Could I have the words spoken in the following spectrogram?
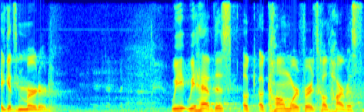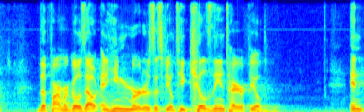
It gets murdered. We, we have this, a, a calm word for it, it's called harvest the farmer goes out and he murders this field. He kills the entire field. And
